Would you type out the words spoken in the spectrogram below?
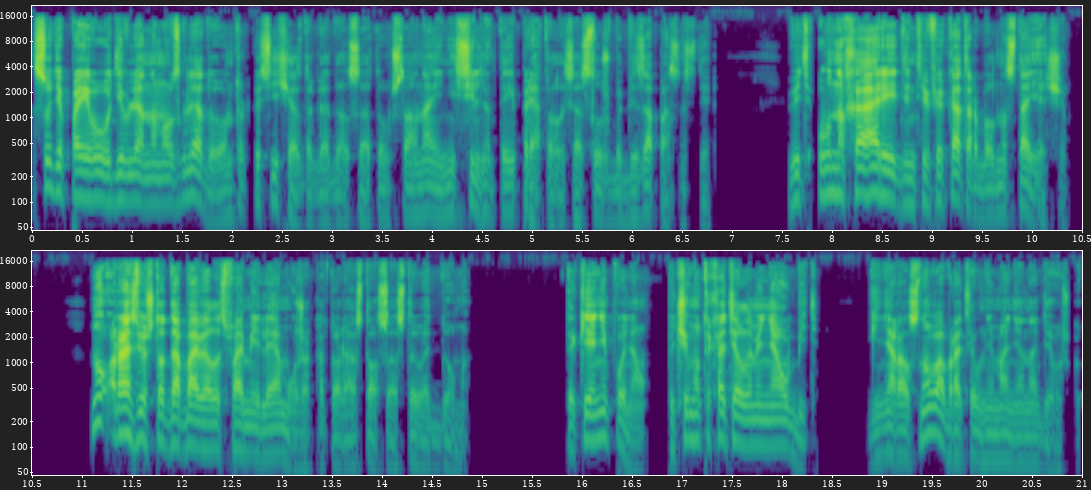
Судя по его удивленному взгляду, он только сейчас догадался о том, что она и не сильно-то и пряталась от службы безопасности. Ведь у Нахаари идентификатор был настоящим. Ну, разве что добавилась фамилия мужа, который остался остывать дома. Так я не понял, почему ты хотела меня убить? Генерал снова обратил внимание на девушку.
